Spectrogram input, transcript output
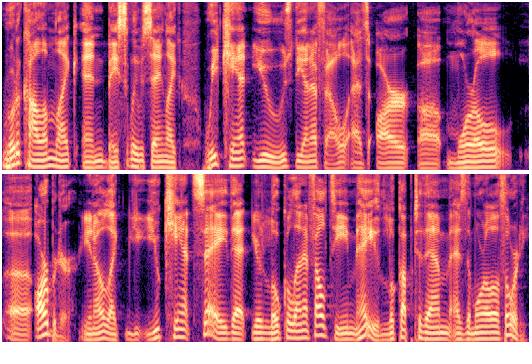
wrote a column like and basically was saying like we can't use the NFL as our uh, moral uh, arbiter. You know, like y- you can't say that your local NFL team, hey, look up to them as the moral authority.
